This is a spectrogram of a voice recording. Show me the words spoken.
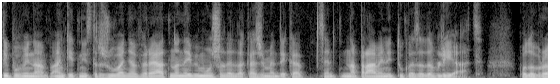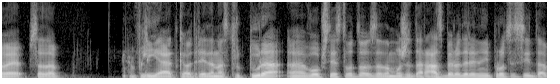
типови на анкетни истражувања, веројатно не би можеле да кажеме дека се направени тука за да влијаат. Подобро е sada влијаат кај одредена структура а, во општеството за да може да разбере одредени процеси, да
